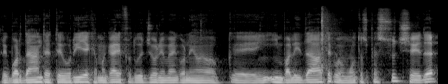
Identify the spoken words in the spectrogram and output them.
riguardante teorie che magari fra due giorni vengono eh, invalidate come molto spesso succede,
